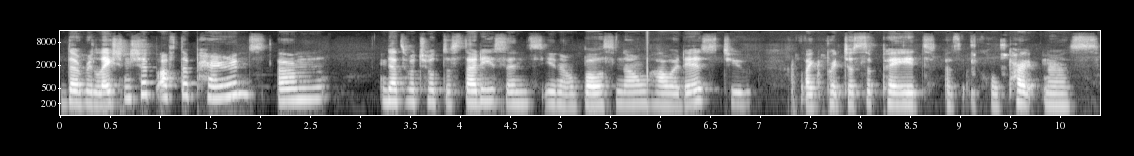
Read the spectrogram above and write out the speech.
the relationship of the parents. Um, that's what showed the study, since you know both know how it is to like participate as equal partners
